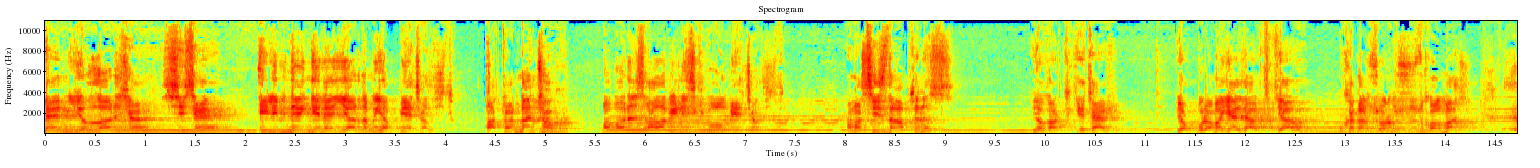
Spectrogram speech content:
Ben yıllarca size elimden gelen yardımı yapmaya çalıştım. Patrondan çok babanız abiniz gibi olmaya çalıştım. Ama siz ne yaptınız? Yok artık yeter. Yok burama geldi artık ya. Bu kadar sorumsuzluk olmaz. E,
